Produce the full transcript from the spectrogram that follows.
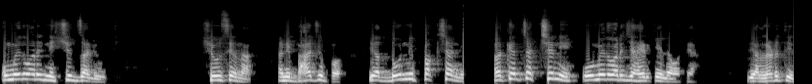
उमेदवारी निश्चित झाली होती. शिवसेना आणि भाजप या दोन्ही पक्षांनी अखेरच्या क्षणी उमेदवारी जाहीर केल्या होत्या. या लढतीत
